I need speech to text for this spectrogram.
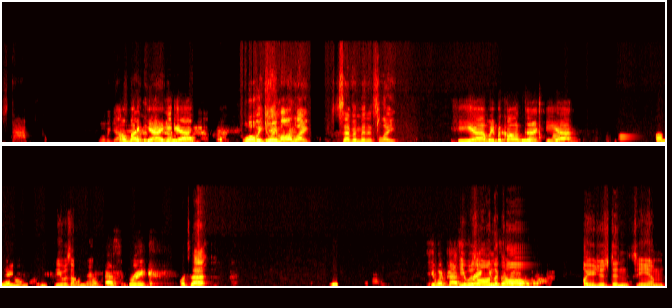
stop well, we got. Oh, Mike. Yeah, he. Uh, well, we came on like seven minutes late. He. uh We would call it. Uh, he. uh on there. You didn't see He was on there. Went past the break. What's that? He went past. He the was break. on He the was call. Oh, you just didn't see him.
